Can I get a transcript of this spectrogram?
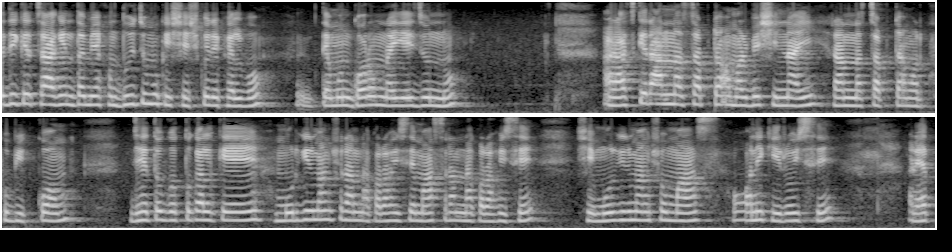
এদিকে চা কিন্তু আমি এখন দুই চুমুকি শেষ করে ফেলব। তেমন গরম নাই এই জন্য। আর আজকে রান্নার চাপটা আমার বেশি নাই। রান্নার চাপটা আমার খুবই কম। যেহেতু গতকালকে মুরগির মাংস রান্না করা হয়েছে, মাছ রান্না করা হয়েছে, সেই মুরগির মাংস, মাছ অনেকই রয়েছে। আর এত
